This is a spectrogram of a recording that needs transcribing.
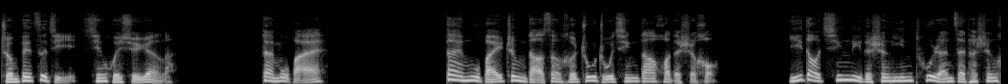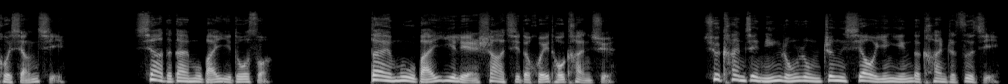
准备自己先回学院了。戴沐白，戴沐白正打算和朱竹清搭话的时候，一道清丽的声音突然在他身后响起，吓得戴沐白一哆嗦。戴沐白一脸煞气的回头看去，却看见宁荣荣正笑盈盈的看着自己，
